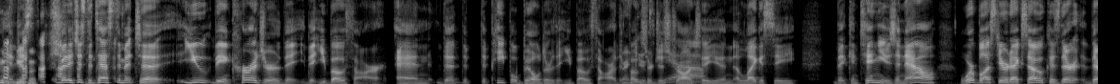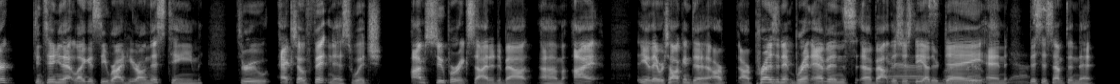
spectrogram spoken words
and just, but it's just a testament to you, the encourager that that you both are, and the the, the people builder that you both are. That Thank folks you. are just drawn to you, and a legacy that continues. And now we're blessed here at XO because they're they're continuing that legacy right here on this team through XO Fitness, which I'm super excited about. Um, I. You know, they were talking to our, our president Brent Evans about this just the other day, Brent. and Yes. this is something that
